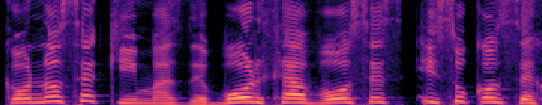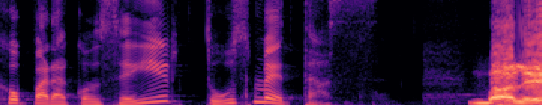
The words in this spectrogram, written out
Conoce aquí más de Borja, voces y su consejo para conseguir tus metas. Vale.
